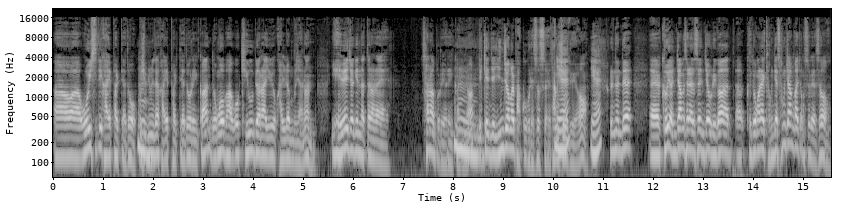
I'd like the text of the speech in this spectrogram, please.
어, OECD 가입할 때도 음. 96년대 가입할 때도 그러니까 농업하고 기후 변화 이후 관련 분야는 예외적인 어떤 하나의 산업으로 그러니까요. 음. 이렇게 이제 인정을 받고 그랬었어요. 당시에도요. 예. 그랬는데 에, 그 연장선에서 이제 우리가 어, 그동안의 경제 성장 과정 속에서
